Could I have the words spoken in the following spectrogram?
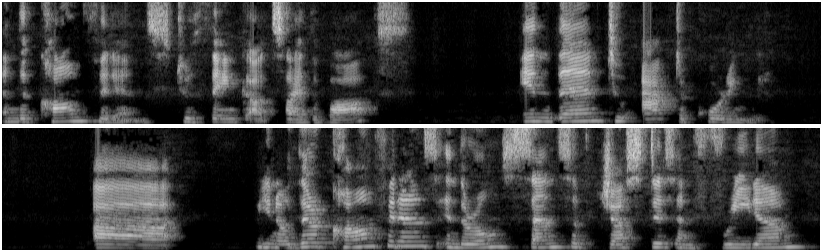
and the confidence to think outside the box and then to act accordingly. Uh, you know their confidence in their own sense of justice and freedom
